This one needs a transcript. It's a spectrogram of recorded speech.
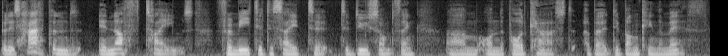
but it's happened enough times for me to decide to, to do something um, on the podcast about debunking the myth.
